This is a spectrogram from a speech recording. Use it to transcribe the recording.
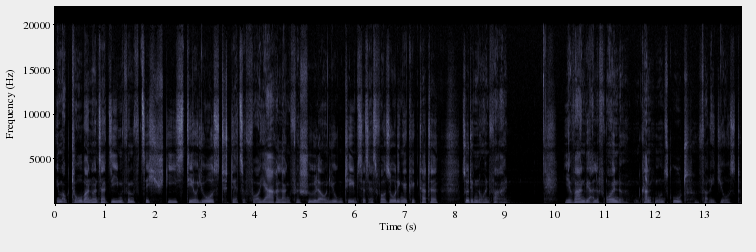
Im Oktober 1957 stieß Theo Joost, der zuvor jahrelang für Schüler- und Jugendteams des SV Soding gekickt hatte, zu dem neuen Verein. Hier waren wir alle Freunde und kannten uns gut, verriet Joost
